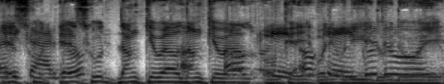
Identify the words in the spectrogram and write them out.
uh, is Ricardo. Goed, is goed, dankjewel, dankjewel. Oké, okay, okay, okay, doei, doei. doei.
